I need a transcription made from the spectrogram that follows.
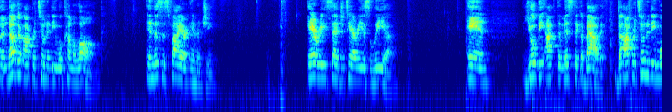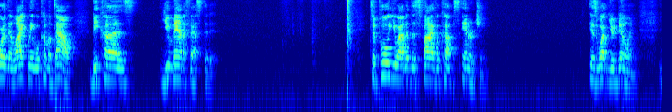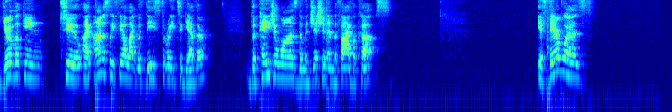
Another opportunity will come along. And this is fire energy. Aries, Sagittarius, Leo. And you'll be optimistic about it. The opportunity more than likely will come about because you manifested it. To pull you out of this Five of Cups energy is what you're doing. You're looking to, I honestly feel like with these three together, the Page of Wands, the Magician, and the Five of Cups, if there was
